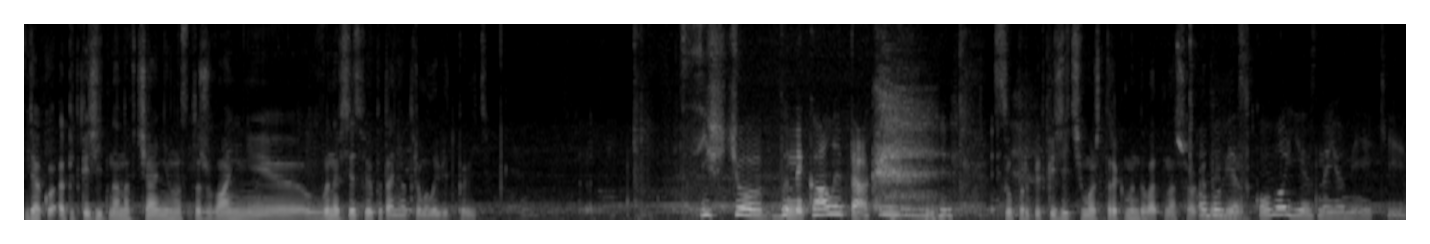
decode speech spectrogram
Дякую. А підкажіть, на навчанні, на стажуванні е, ви на всі свої питання отримали відповідь? Всі, що виникали, так. Супер. Підкажіть, чи можете рекомендувати нашу академію? Обов'язково є знайомі, які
